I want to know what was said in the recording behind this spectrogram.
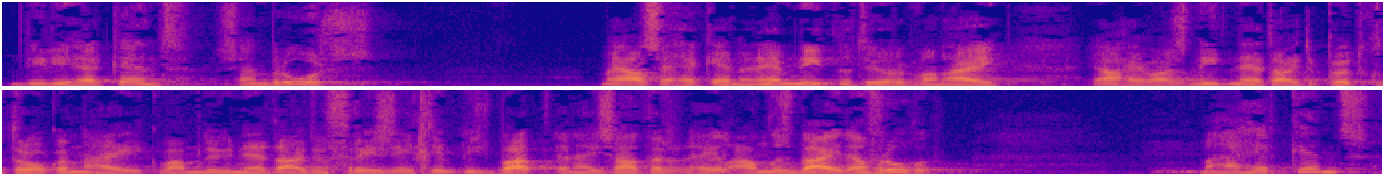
die hij herkent, zijn broers. Maar ja, ze herkennen hem niet natuurlijk, want hij, ja, hij was niet net uit de put getrokken. Hij kwam nu net uit een fris Egyptisch bad en hij zat er heel anders bij dan vroeger. Maar hij herkent ze.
